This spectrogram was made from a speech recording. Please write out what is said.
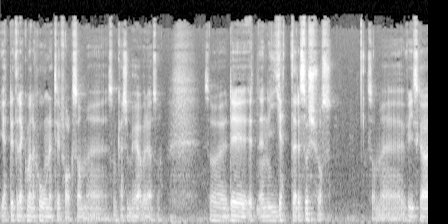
gett lite rekommendationer till folk som, eh, som kanske behöver det. Så, så det är en jätteresurs för oss som vi ska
